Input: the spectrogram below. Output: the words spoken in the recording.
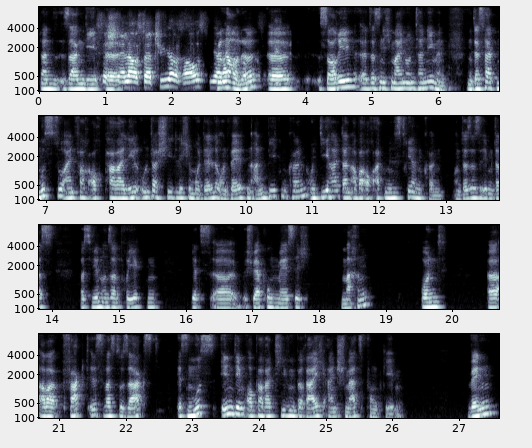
dann sagen die. Ist er äh, schnell aus der Tür raus? Genau, ne? Äh, sorry, äh, das ist nicht mein Unternehmen. Und deshalb musst du einfach auch parallel unterschiedliche Modelle und Welten anbieten können und die halt dann aber auch administrieren können. Und das ist eben das, was wir in unseren Projekten jetzt äh, schwerpunktmäßig machen. Und äh, aber Fakt ist, was du sagst, es muss in dem operativen Bereich einen Schmerzpunkt geben. Wenn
